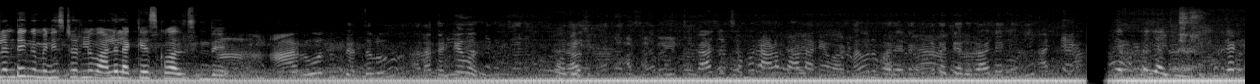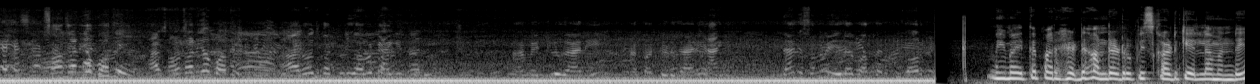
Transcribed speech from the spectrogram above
రాజులంటే ఇంకా మినిస్టర్లు వాళ్ళు లెక్కేసుకోవాల్సిందే. ఆ రోజు పెద్దలు అలా కట్టేవారు. సంవత్సరానికే పోతాయి. ఆ సంవత్సరానికే పోతాయి. ఆ రోజు కట్టుడు కాబట్టి ఆగింది. ఆ మెట్లు కానీ ఆ కట్టుడు కానీ ఆగింది. దాని సున్నం ఏదో పోతారు. గవర్నమెంట్ మేమైతే పర్ హెడ్ హండ్రెడ్ రూపీస్ కాడికి వెళ్ళామండి.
